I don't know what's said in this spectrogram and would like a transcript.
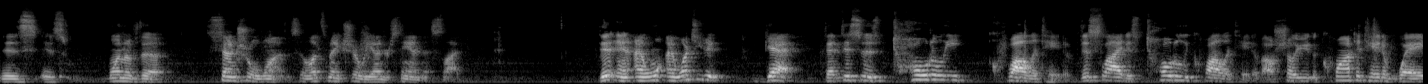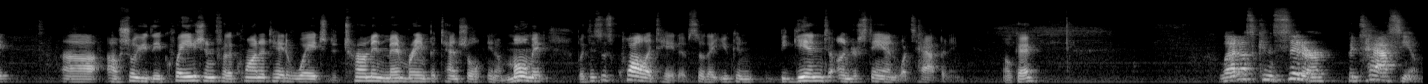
is, is one of the central ones. So let's make sure we understand this slide. And I, I want you to get that this is totally qualitative. This slide is totally qualitative. I'll show you the quantitative way. Uh, I'll show you the equation for the quantitative way to determine membrane potential in a moment, but this is qualitative so that you can begin to understand what's happening. Okay? Let us consider potassium.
